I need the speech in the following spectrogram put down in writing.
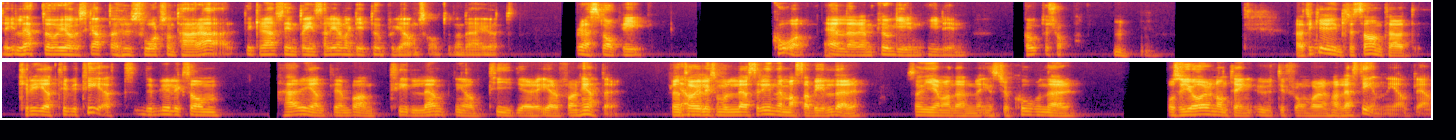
det är lätt att överskatta hur svårt sånt här är. Det krävs inte att installera något GitHub-program sånt utan det är ju ett REST API-kod eller en plugin i din Photoshop. Mm. Jag tycker det är intressant här att kreativitet, det blir liksom här är egentligen bara en tillämpning av tidigare erfarenheter. För den tar ju liksom och läser in en massa bilder. Sen ger man den instruktioner och så gör den någonting utifrån vad den har läst in egentligen.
